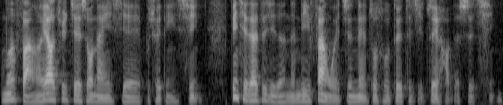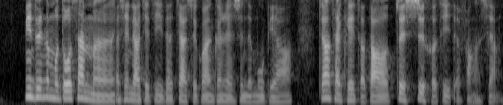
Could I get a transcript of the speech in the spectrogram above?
我们反而要去接受那一些不确定性，并且在自己的能力范围之内做出对自己最好的事情。面对那么多扇门，要先了解自己的价值观跟人生的目标，这样才可以找到最适合自己的方向。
